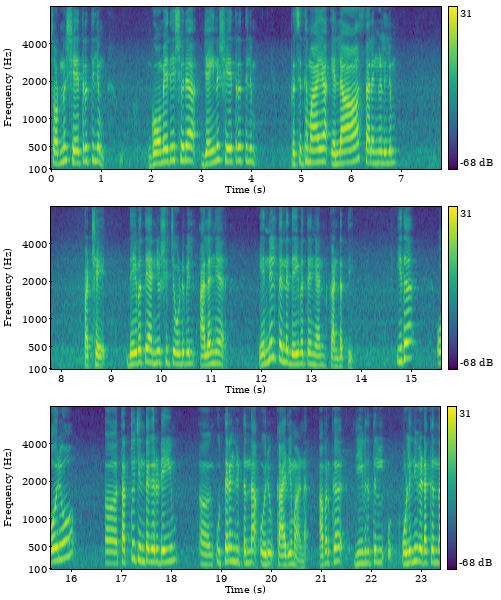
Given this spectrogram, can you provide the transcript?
സ്വർണക്ഷേത്രത്തിലും ഗോമേതേശ്വര ജൈനക്ഷേത്രത്തിലും പ്രസിദ്ധമായ എല്ലാ സ്ഥലങ്ങളിലും. പക്ഷേ ദൈവത്തെ അന്വേഷിച്ച ഒടുവിൽ അലഞ്ഞ് എന്നിൽ തന്നെ ദൈവത്തെ ഞാൻ കണ്ടെത്തി. ഇത് ഓരോ തത്വചിന്തകരുടെയും ഉത്തരം കിട്ടുന്ന ഒരു കാര്യമാണ്. അവർക്ക് ജീവിതത്തിൽ ഒളിഞ്ഞു കിടക്കുന്ന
